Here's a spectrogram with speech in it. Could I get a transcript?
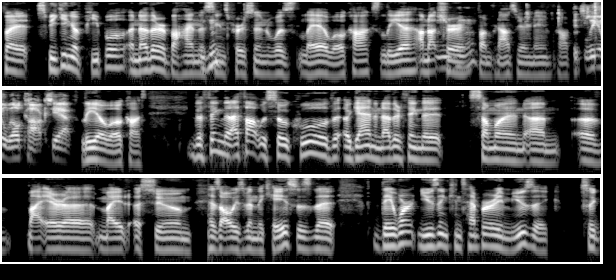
But speaking of people, another behind the Mhm. scenes person was Leah Wilcox. Leah, I'm not sure Mhm. if I'm pronouncing her name properly. it's Leah Wilcox yeah Leah Wilcox. The thing that I thought was so cool, that, again, another thing that someone um, of my era might assume has always been the case is that they weren't using contemporary music to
